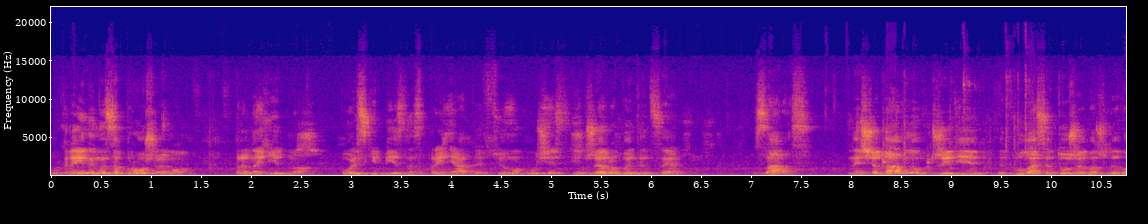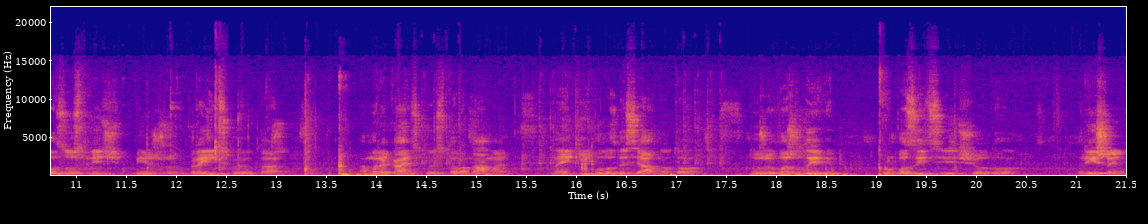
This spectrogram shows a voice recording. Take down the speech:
України. Ми запрошуємо принагідно польський бізнес прийняти в цьому участь і вже робити це зараз. Нещодавно в Джиді відбулася дуже важлива зустріч між українською та американською сторонами, на якій було досягнуто дуже важливі пропозиції щодо рішень.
